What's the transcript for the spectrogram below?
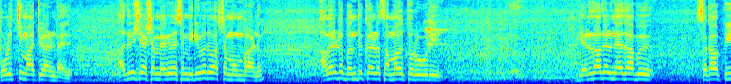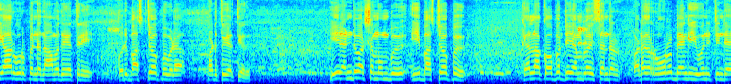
പൊളിച്ചു മാറ്റുകയാണുണ്ടായത് അതിനുശേഷം ഏകദേശം ഇരുപത് വർഷം മുമ്പാണ് അവരുടെ ബന്ധുക്കളുടെ സമ്മതത്തോടുകൂടി ജനതാദൾ നേതാവ് സഖാവ് പി ആർ കുറുപ്പിന്റെ നാമധേയത്തിൽ ഒരു ബസ് സ്റ്റോപ്പ് ഇവിടെ പടുത്തുയർത്തിയത്. ഈ രണ്ട് വർഷം മുമ്പ് ഈ bus stop Kerala cooperative employees centre Vadakara rural bank യൂണിറ്റിന്റെ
